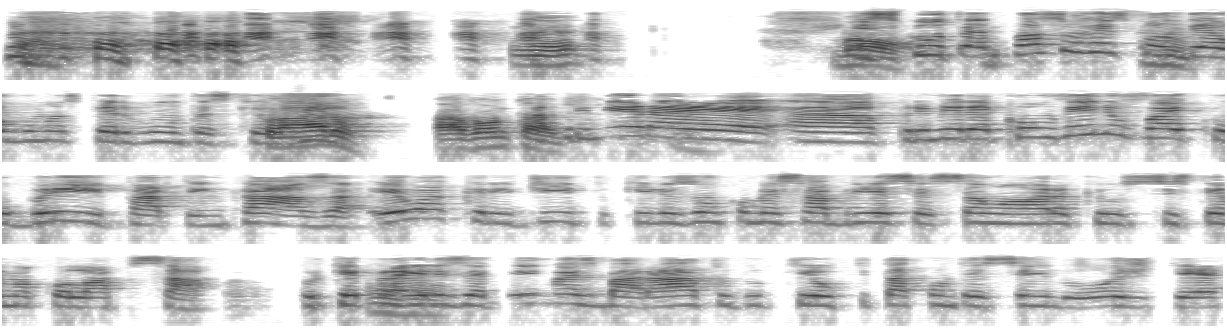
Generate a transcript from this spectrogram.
né? Bom, Escuta, posso responder algumas perguntas que eu Claro, vi? à vontade. A primeira é, a primeira é, convênio vai cobrir parto em casa? Eu acredito que eles vão começar a abrir exceção a hora que o sistema colapsar, porque para uhum. eles é bem mais barato do que o que está acontecendo hoje, que é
